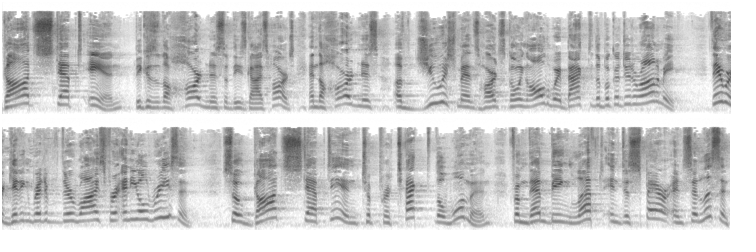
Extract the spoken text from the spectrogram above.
God stepped in because of the hardness of these guys' hearts and the hardness of Jewish men's hearts going all the way back to the book of Deuteronomy. They were getting rid of their wives for any old reason. So God stepped in to protect the woman from them being left in despair and said, Listen,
